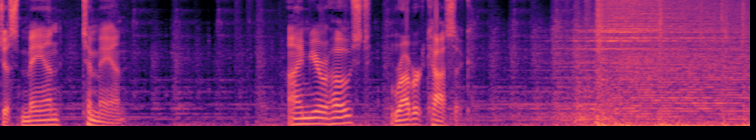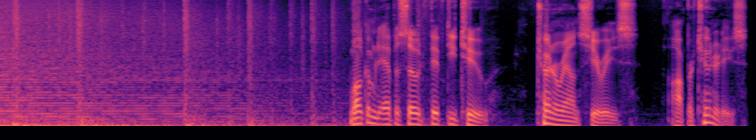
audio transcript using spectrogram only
just man to man. I'm your host, Robert Kosick. Welcome to episode 52, Turnaround Series Opportunities.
